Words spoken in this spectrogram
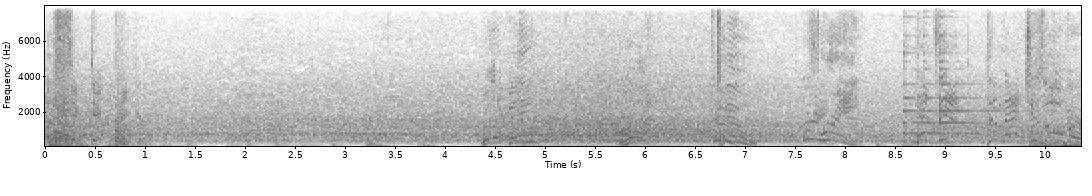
A sick deck breaker. Will it be? One, two, three. That's it. The match is over.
